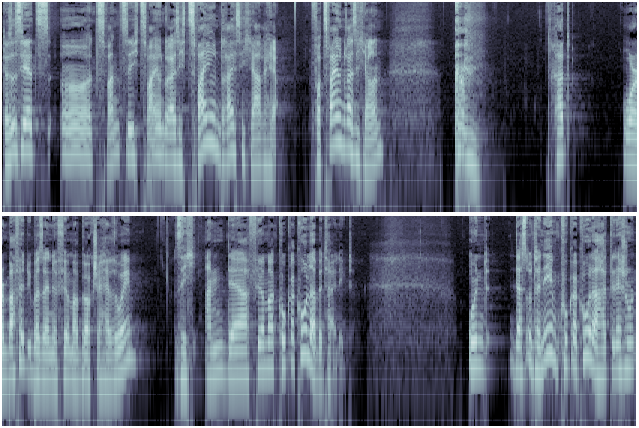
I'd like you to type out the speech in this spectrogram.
das ist jetzt äh, 20, 32, 32 Jahre her. Vor 32 Jahren hat Warren Buffett über seine Firma Berkshire Hathaway sich an der Firma Coca-Cola beteiligt. Und das Unternehmen Coca-Cola hatte der schon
